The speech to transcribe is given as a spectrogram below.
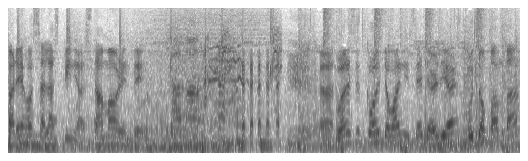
Pareho sa Las Piñas. Tama or hindi? Tama. Uh, what is it called? The one you said earlier? Puto Pampang?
